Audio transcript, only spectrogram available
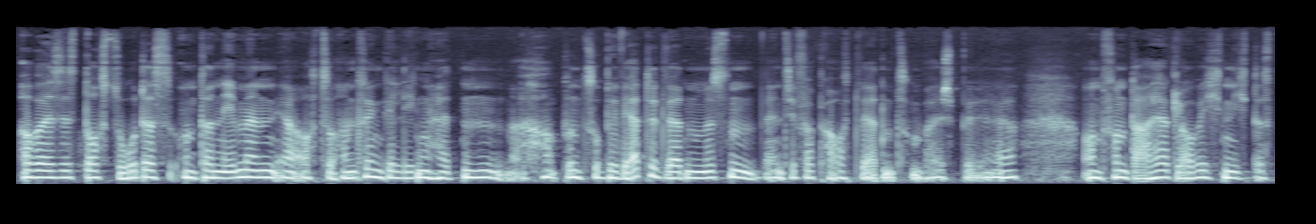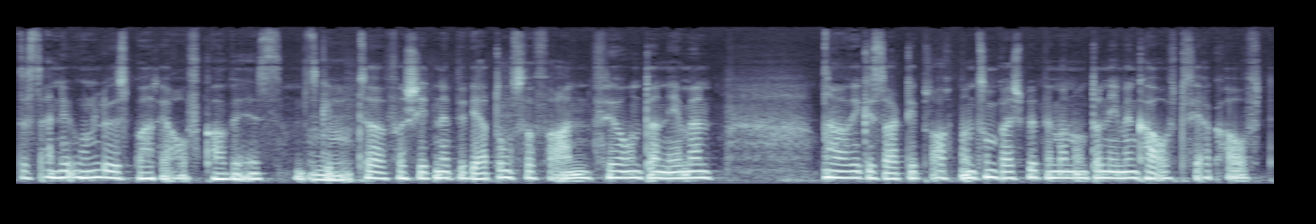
Aber es ist doch so, dass Unternehmen ja auch zu anderen Gelegenheiten ab und zu bewertet werden müssen, wenn sie verkauft werden zum Beispiel. Ja. Und von daher glaube ich nicht, dass das eine unlösbare Aufgabe ist. Es mhm. gibt äh, verschiedene Bewertungsverfahren für Unternehmen. Aber wie gesagt, die braucht man zum Beispiel, wenn man Unternehmen kauft, verkauft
